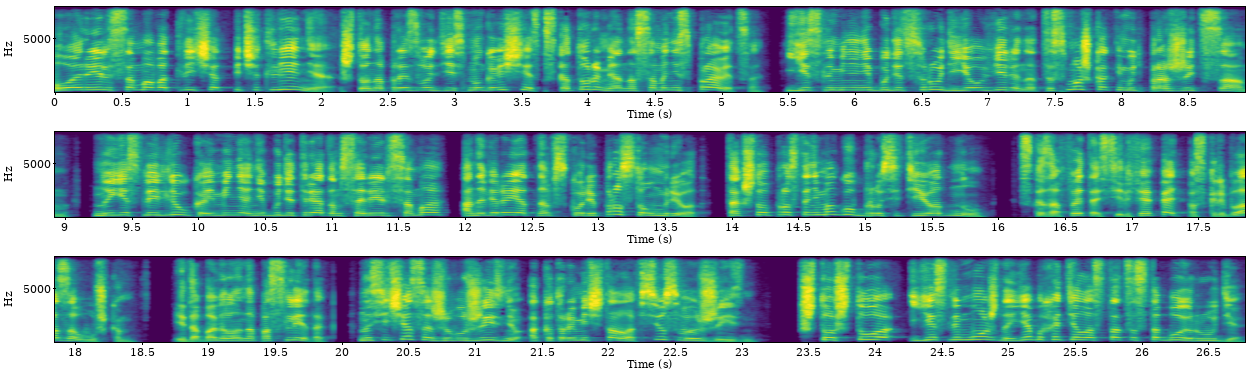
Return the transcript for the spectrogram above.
У Ариэль сама, в отличие от впечатления, что она производит есть много вещей, с которыми она сама не справится. Если меня не будет с Руди, я уверена, ты сможешь как-нибудь прожить сам. Но если Люка и меня не будет рядом с Ариэль сама, она, вероятно, вскоре просто умрет. Так что просто не могу бросить ее одну. Сказав это, Сильфи опять поскребла за ушком. И добавила напоследок, но сейчас я живу жизнью, о которой мечтала всю свою жизнь. Что-что, если можно, я бы хотела остаться с тобой, Руди.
